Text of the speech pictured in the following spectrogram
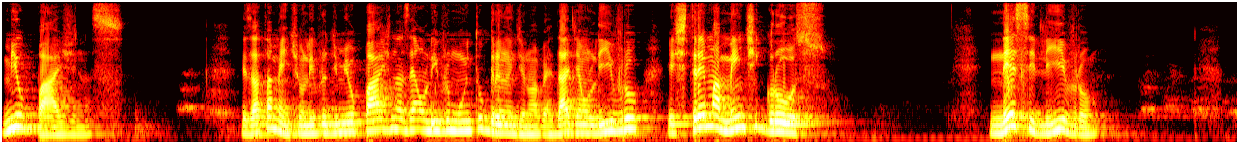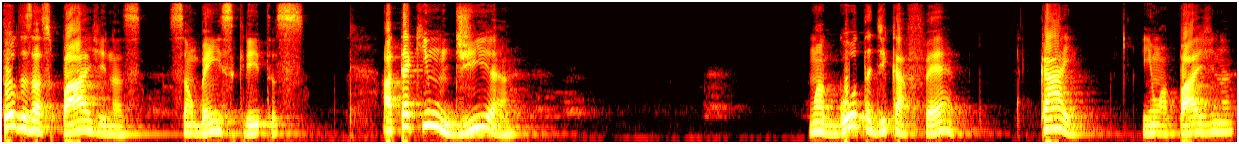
mil páginas. Exatamente, um livro de mil páginas é um livro muito grande, na verdade, é um livro extremamente grosso. Nesse livro, todas as páginas são bem escritas, até que um dia, uma gota de café cai em uma página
